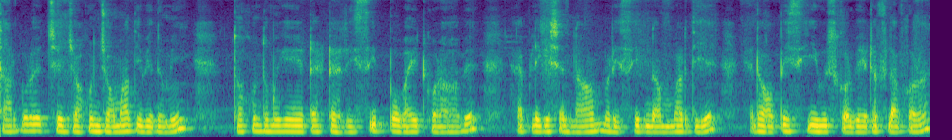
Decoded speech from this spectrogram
তারপরে হচ্ছে যখন জমা দিবে তুমি, তখন তোমাকে এটা একটা রিসিপ্ট প্রোভাইড করা হবে অ্যাপ্লিকেশন নাম রিসিপ্ট নাম্বার দিয়ে, এটা অফিস ইউজ করবে এটা ফিল আপ করার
